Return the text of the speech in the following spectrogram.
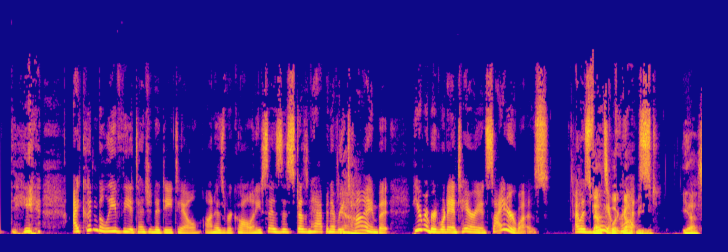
He, I couldn't believe the attention to detail on his recall, and he says this doesn't happen every Yeah. time, but he remembered what Antarian cider was. I was very That's what impressed. got me. Yes,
